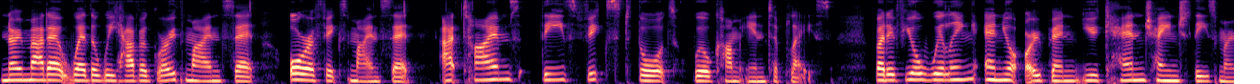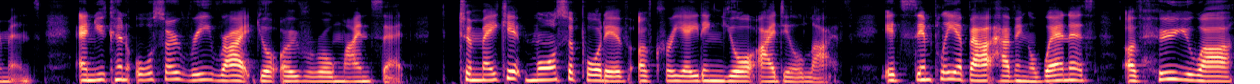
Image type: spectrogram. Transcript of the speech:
No matter whether we have a growth mindset or a fixed mindset, at times these fixed thoughts will come into place. But if you're willing and you're open, you can change these moments and you can also rewrite your overall mindset to make it more supportive of creating your ideal life. It's simply about having awareness of who you are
